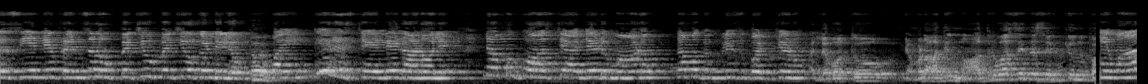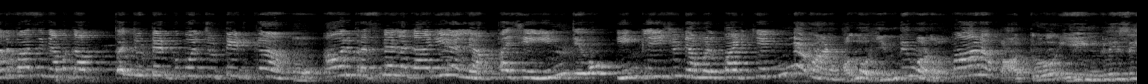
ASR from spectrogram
റസിയന്റെ ഫ്രണ്ട്സുകൾ ഉപ്പച്ചി ഉമ്മച്ചി ഒക്കെ ഉണ്ടല്ലോ. ഭയങ്കര സ്റ്റാൻഡേർഡ് ആണോലെ. നമുക്കും ആ സ്റ്റാൻഡേർഡ് വേണം നമുക്ക് ഇംഗ്ലീഷ് പഠിക്കണം. അല്ല പത്തു നമ്മുടെ ആദ്യം മാതൃഭാഷ എന്റെ ശരിക്കൊന്ന് ഈ മാതൃഭാഷ നമുക്ക് അപ്പം ചുട്ടെടുക്കുമ്പോൾ ചുട്ടെടുക്കാം ആ. ഒരു പ്രശ്നമുള്ള കാര്യമല്ല. പക്ഷെ ഹിന്ദിയും ഇംഗ്ലീഷും നമ്മൾ പഠിക്കന്നെ വേണം. അല്ലോ ഹിന്ദി വേണോ. വേണം. പാത്തോ ഈ ഇംഗ്ലീഷ്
